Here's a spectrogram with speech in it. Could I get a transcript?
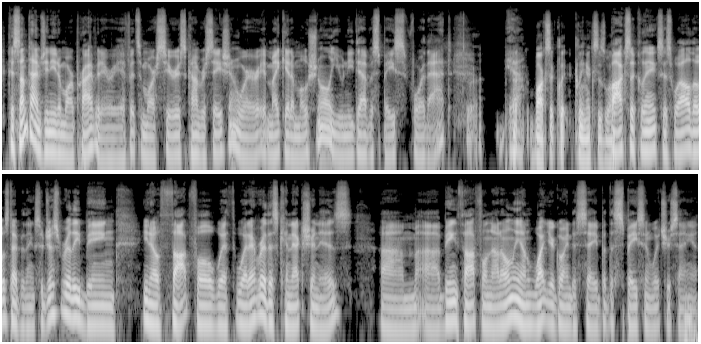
Because sometimes you need a more private area. If it's a more serious conversation where it might get emotional, you need to have a space for that. Yeah. box of cl- Kleenex as well. Box of Kleenex as well, those type of things. So just really being, you know, thoughtful with whatever this connection is. Um, uh, being thoughtful not only on what you're going to say, but the space in which you're saying it.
